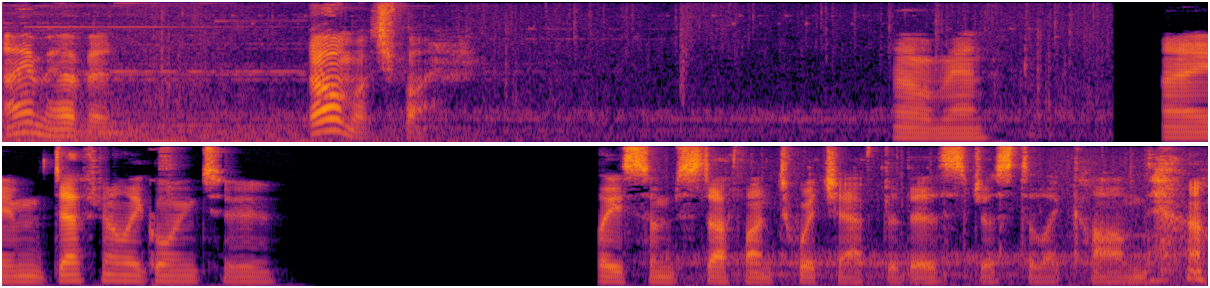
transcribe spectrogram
I am having so much fun. Oh man. I'm definitely going to play some stuff on Twitch after this just to like calm down.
